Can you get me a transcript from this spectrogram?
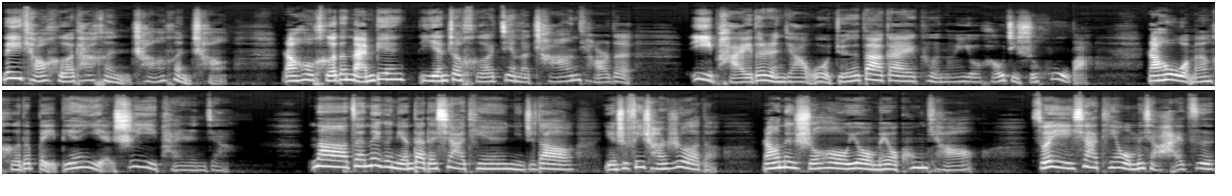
那一条河它很长很长，然后河的南边沿着河建了长条的一排的人家，我觉得大概可能有好几十户吧。然后我们河的北边也是一排人家。那在那个年代的夏天，你知道也是非常热的。然后那时候又没有空调，所以夏天我们小孩子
